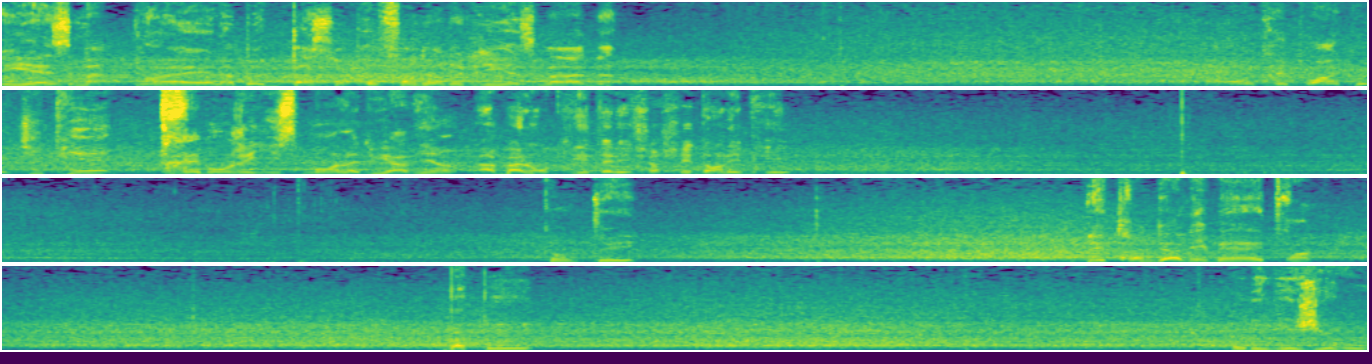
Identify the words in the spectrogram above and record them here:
Griezmann. Ouais, la bonne passe en profondeur de Griezmann. Retrait pour un coéquipier. Très bon génissement là du gardien. Un ballon qu'il est allé chercher dans les pieds. Kanté. Les 30 derniers mètres. Mbappé. Olivier Giroud.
